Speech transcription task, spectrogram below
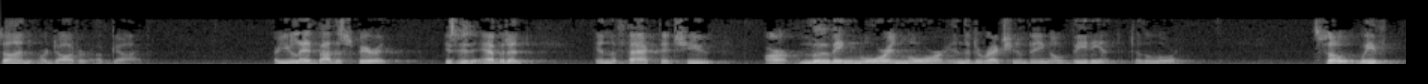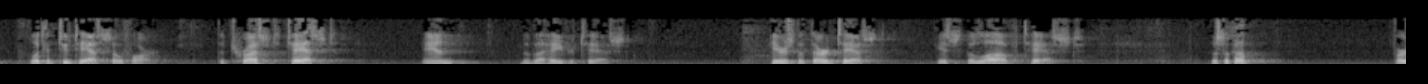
son or daughter of God." Are you led by the Spirit? Is it evident in the fact that you are moving more and more in the direction of being obedient to the Lord? So we've looked at two tests so far. The trust test and the behavior test. Here's the third test. It's the love test. Let's look up 1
